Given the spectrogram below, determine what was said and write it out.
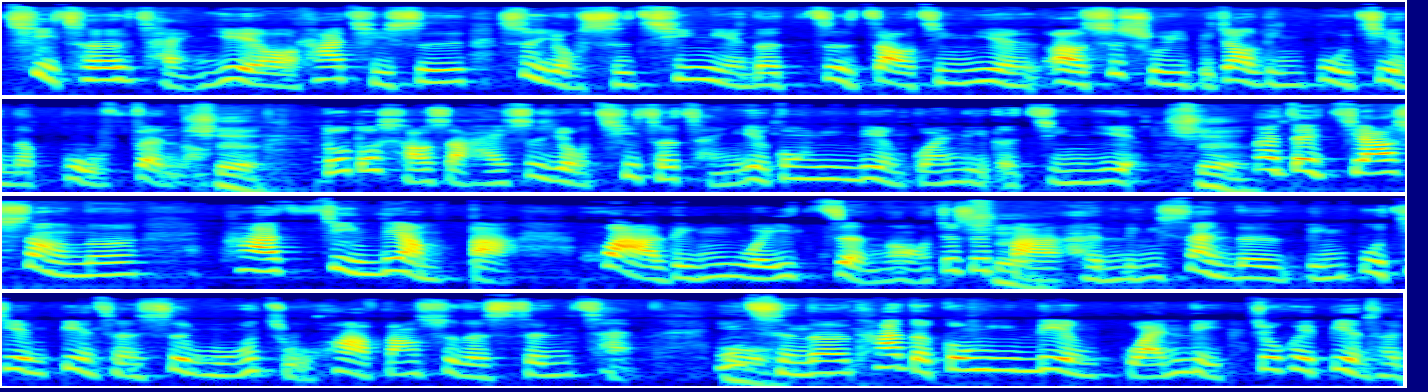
汽车产业哦，它其实是有十七年的制造经验，呃，是属于比较零部件的部分哦，是多多少少还是有汽车产业供应链管理的经验。是，那再加上呢，它尽量把。化零为整哦，就是把很零散的零部件变成是模组化方式的生产，因此呢，它的供应链管理就会变成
